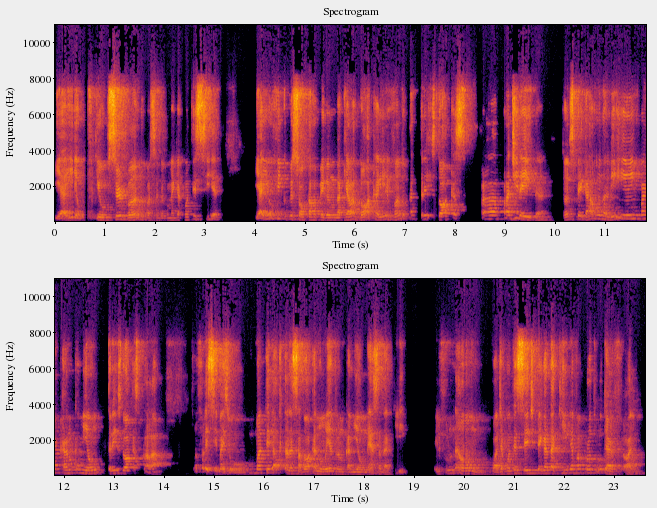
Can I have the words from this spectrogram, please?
E aí eu fiquei observando para saber como é que acontecia. E aí eu vi que o pessoal estava pegando daquela doca e levando para três docas para a direita. Então eles pegavam dali e iam embarcar no caminhão três docas para lá. Eu falei assim, mas o material que está nessa doca não entra no caminhão nessa daqui? Ele falou, não, pode acontecer de pegar daqui e levar para outro lugar. Eu falei, olha,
